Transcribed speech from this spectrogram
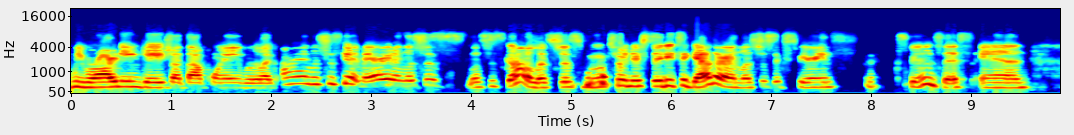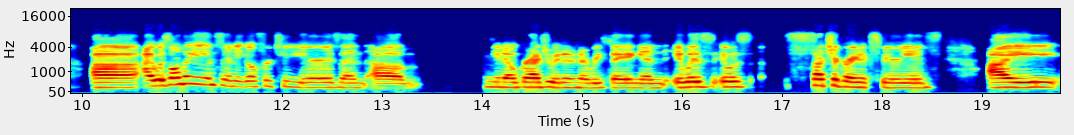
we were already engaged at that point. We were like, all right, let's just get married and let's just let's just go. Let's just move to a new city together and let's just experience experience this. And uh, I was only in San Diego for two years and, um, you know, graduated and everything. And it was, it was such a great experience. I,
